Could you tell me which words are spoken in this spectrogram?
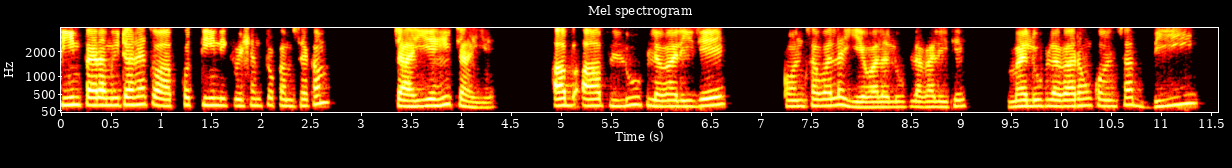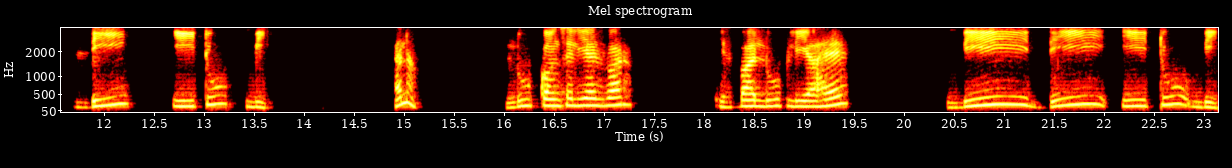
तीन पैरामीटर है तो आपको तीन इक्वेशन तो कम से कम चाहिए ही चाहिए। अब आप लूप लगा लीजिए। कौन सा वाला? ये वाला लूप लगा लीजिए। मैं लूप लगा रहा हूँ कौन सा? B D E to B है ना? लूप कौन सा लिया इस बार? इस बार लूप लिया है B D E to B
